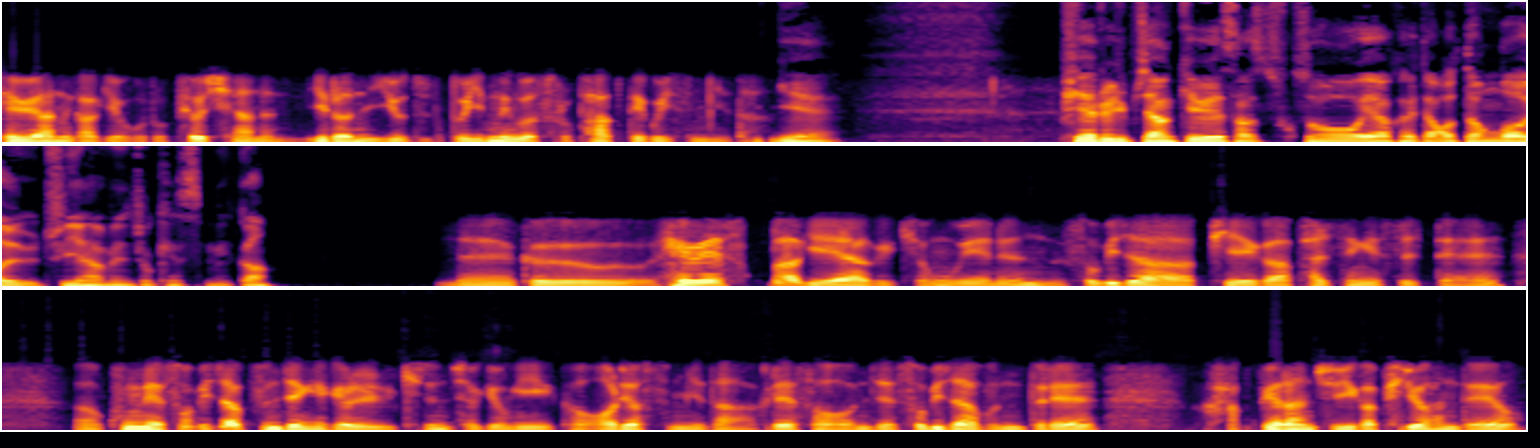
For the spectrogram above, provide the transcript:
제외한 가격으로 표시하는 이런 이유들도 있는 것으로 파악되고 있습니다. 예. 피해를 입지 않기 위해서 숙소 예약할 때 어떤 걸 주의하면 좋겠습니까? 네, 그 해외 숙박 예약의 경우에는 소비자 피해가 발생했을 때 어, 국내 소비자 분쟁 해결 기준 적용이 그 어렵습니다. 그래서 이제 소비자분들의 각별한 주의가 필요한데요.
